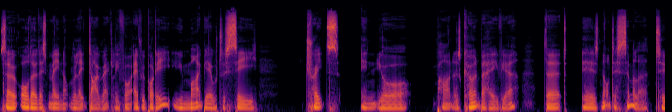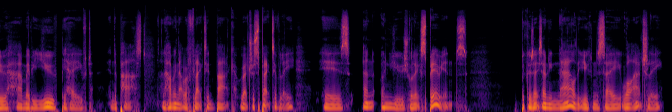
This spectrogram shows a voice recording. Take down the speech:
so although this may not relate directly for everybody you might be able to see traits in your partner's current behavior that is not dissimilar to how maybe you behaved in the past. And having that reflected back retrospectively is an unusual experience because it's only now that you can say, well, actually,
